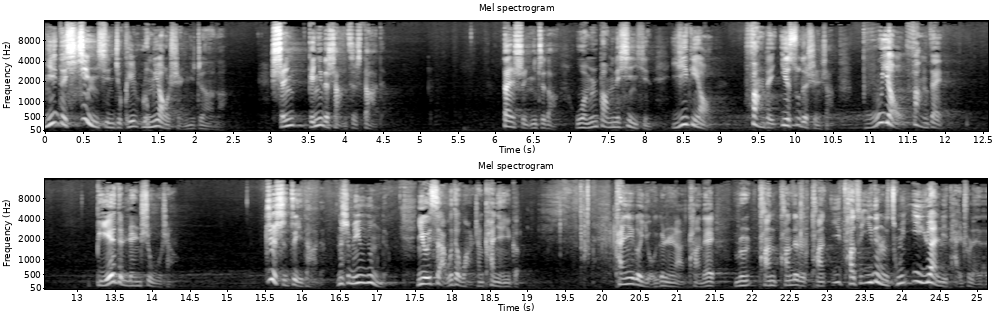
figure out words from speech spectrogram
你的信心就可以荣耀神，你知道吗？神给你的赏赐是大的。但是你知道，我们把我们的信心一定要放在耶稣的身上，不要放在别的人事物上。这是最大的，那是没有用的。有一次啊，我在网上看见一个。看一个有一个人啊，躺在轮躺躺在这躺一，他是一定是从医院里抬出来的。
